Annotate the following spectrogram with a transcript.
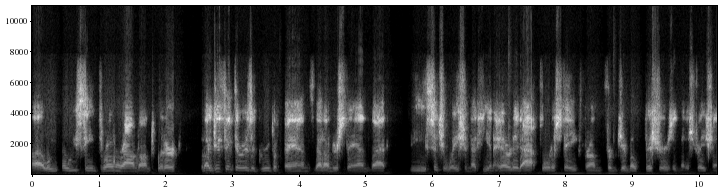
uh, we, what we've seen thrown around on Twitter. But I do think there is a group of fans that understand that the situation that he inherited at Florida State from from Jimbo Fisher's administration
